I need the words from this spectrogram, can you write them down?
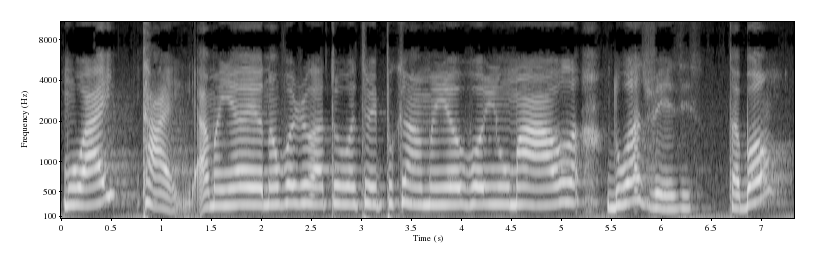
Muay Thai. Amanhã eu não vou jogar Thai porque amanhã eu vou em uma aula duas vezes. Tá bom?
